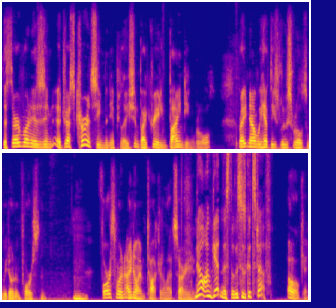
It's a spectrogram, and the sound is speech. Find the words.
The third one is in address currency manipulation by creating binding rules. Right now we have these loose rules and we don't enforce them. Mhm. Fourth one, I know I'm talking a lot. Sorry. No, I'm getting this though. This is good stuff. Oh, okay.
